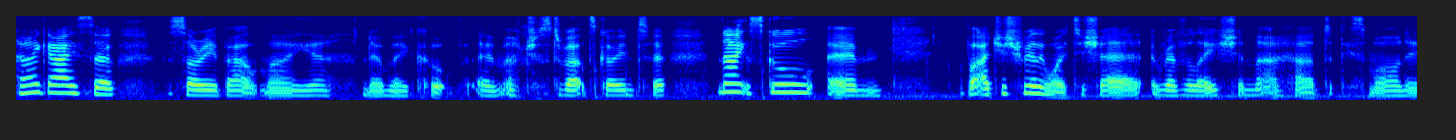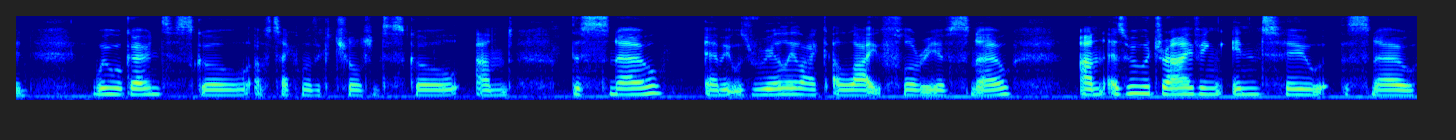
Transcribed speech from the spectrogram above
Hi guys, so sorry about my uh, no makeup. Um, I'm just about to go into night school, um, but I just really wanted to share a revelation that I had this morning. We were going to school, I was taking the children to school, and the snow, um, it was really like a light flurry of snow. And as we were driving into the snow,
